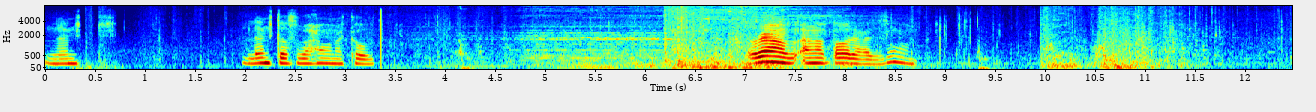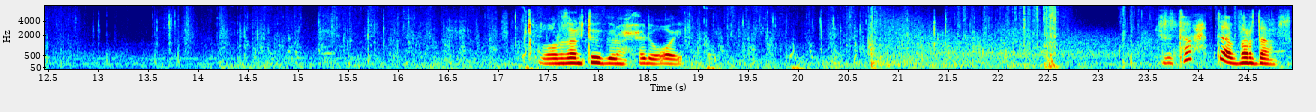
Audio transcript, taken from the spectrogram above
لن لن تصبحون كود أنا أنا طالع الزون. وارزان 2 يقولون حلو وايد. ترى حتى فردانس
